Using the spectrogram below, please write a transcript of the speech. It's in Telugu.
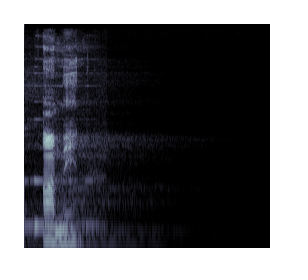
आमेन।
